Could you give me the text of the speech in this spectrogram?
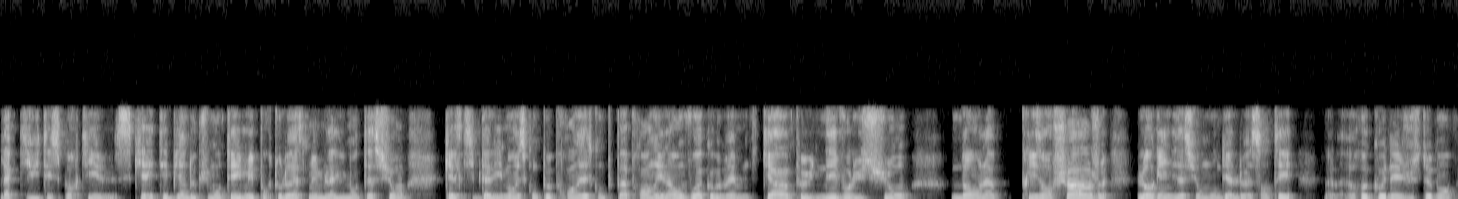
l'activité sportive, ce qui a été bien documenté, mais pour tout le reste, même l'alimentation, quel type d'aliment est-ce qu'on peut prendre, est-ce qu'on ne peut pas prendre? Et là, on voit quand même qu'il y a un peu une évolution dans la prise en charge. L'Organisation mondiale de la santé euh, reconnaît justement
